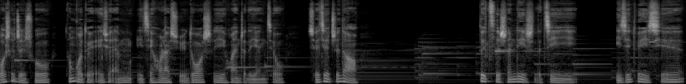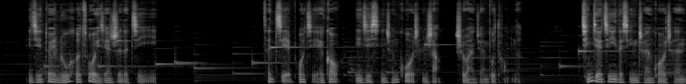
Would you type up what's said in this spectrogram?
博士指出，通过对 H.M. 以及后来许多失忆患者的研究，学界知道，对自身历史的记忆，以及对一些，以及对如何做一件事的记忆，在解剖结构以及形成过程上是完全不同的。情节记忆的形成过程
